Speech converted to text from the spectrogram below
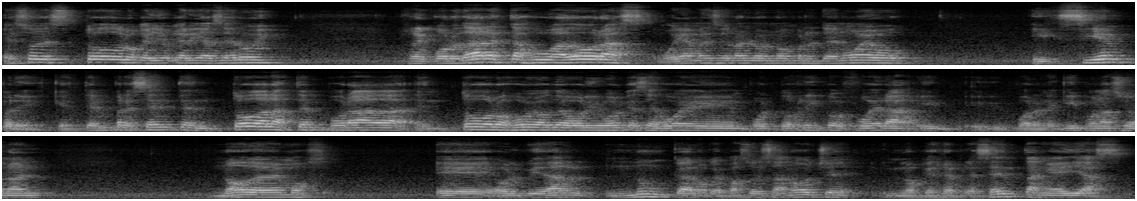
eso es todo lo que yo quería hacer hoy. Recordar a estas jugadoras, voy a mencionar los nombres de nuevo, y siempre que estén presentes en todas las temporadas, en todos los juegos de voleibol que se jueguen en Puerto Rico fuera y, por el equipo nacional, no debemos eh, olvidar nunca lo que pasó esa noche, lo que representan ellas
